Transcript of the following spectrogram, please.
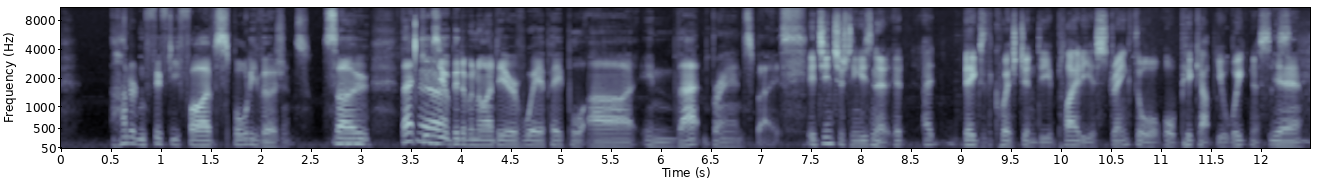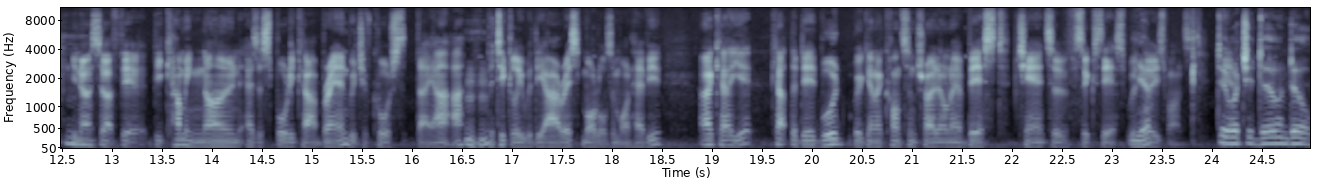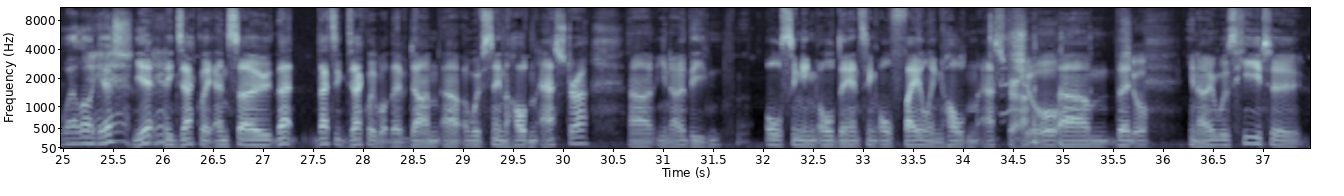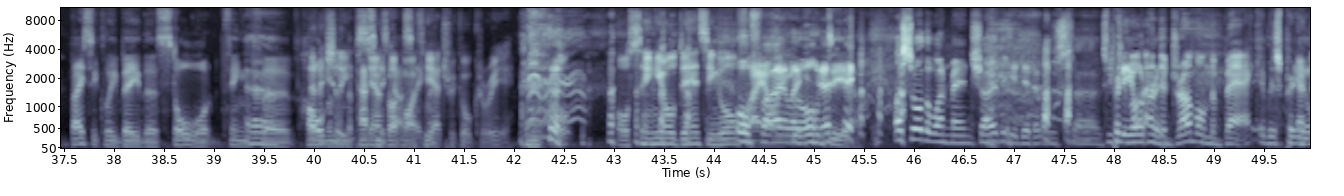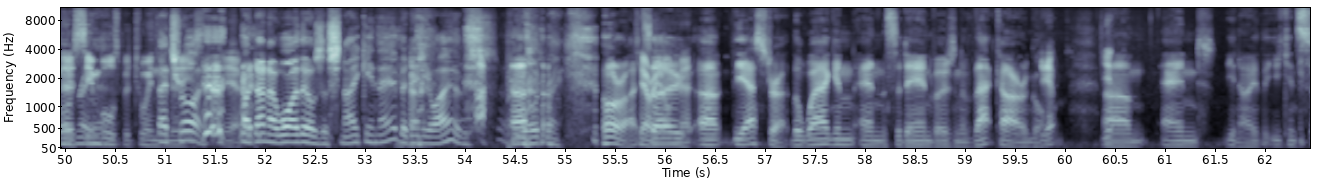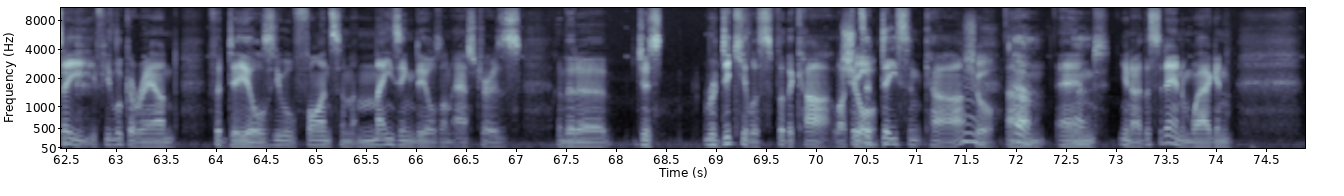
155 sporty versions. So that gives Yeah. you a bit of an idea of where people are in that brand space. It's interesting, isn't it? it? It begs the question do you play to your strength or, or pick up your weaknesses? Yeah. You know, so if they're becoming known as a sporty car brand, which of course they are, Mm-hmm. particularly with the RS models and what have you, okay, yeah, cut the dead wood. We're going to concentrate on our best chance of success with Yep. these ones. do Yeah. what you do and do it well, I Yeah. guess. Yeah, Yeah. exactly. And so that that's exactly what they've done. Uh, we've seen the Holden Astra, uh, you know, the all singing, all dancing, all failing Holden Astra. Sure. Um, that, Sure. you know, was here to basically be the stalwart thing Uh, for Holden in actually the passenger sounds like my segment. theatrical career. all, all singing, all dancing, all, All failing. failing. Oh dear. I saw the one man show that you did. It was, uh, it was Did pretty you ordinary. And the drum on the back. It was pretty And ordinary. the cymbals yeah. between That's the knees. right. Yeah. I don't know why there was a snake in there, but anyway, it was pretty ordinary. All right. Carry so on, Uh, the Astra, the wagon, and the sedan version of that car are gone. Yep. Yep. Um, and you know that you can see if you look around for deals, you will find some amazing deals on Astras that are just ridiculous for the car. Like it's a decent car. Sure. Um, Yeah, and you know the sedan and wagon.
